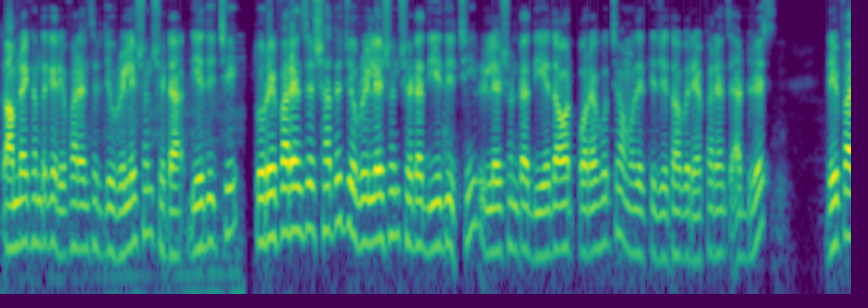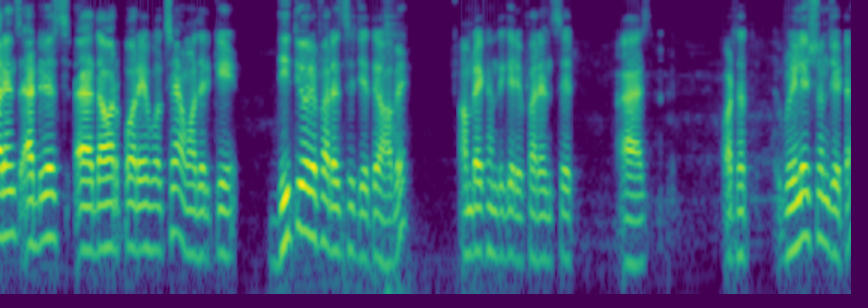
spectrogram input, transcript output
তো আমরা এখান থেকে রেফারেন্সের যে রিলেশন সেটা দিয়ে দিচ্ছি। তো রেফারেন্সের সাথে যে রিলেশন সেটা দিয়ে দিচ্ছি। রিলেশনটা দিয়ে দেওয়ার পরে হচ্ছে আমাদেরকে যেতে হবে রেফারেন্স অ্যাড্রেস রেফারেন্স অ্যাড্রেস দেওয়ার পরে হচ্ছে আমাদেরকে দ্বিতীয় রেফারেন্সে যেতে হবে। আমরা এখান থেকে রেফারেন্সের অর্থাৎ রিলেশন যেটা,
